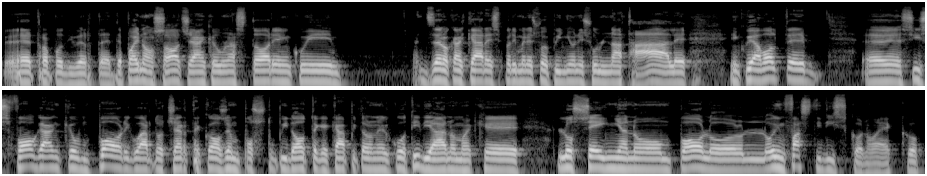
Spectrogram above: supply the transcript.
è troppo divertente. Poi non so, c'è anche una storia in cui Zero Calcare esprime le sue opinioni sul Natale, in cui a volte eh, si sfoga anche un po' riguardo certe cose un po' stupidotte che capitano nel quotidiano, ma che lo segnano un po', lo, lo infastidiscono, ecco.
